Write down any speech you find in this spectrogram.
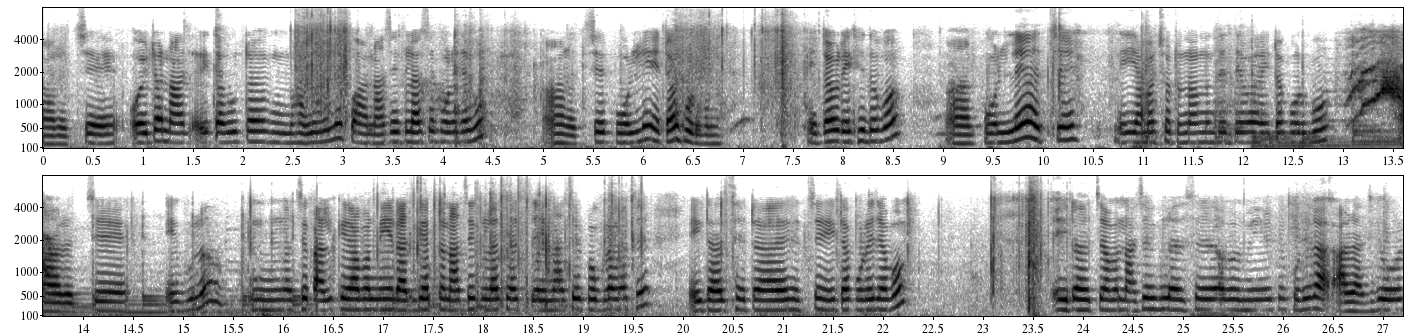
আর হচ্ছে ওইটা নাচ এই কাপড়টা ভালো হলে নাচের ক্লাসে পরে যাব আর হচ্ছে পরলে এটাও পরবো না, এটাও রেখে দেবো। আর পরলে হচ্ছে এই আমার ছোটো ননদের দেওয়া এটা পরবো। আর হচ্ছে এগুলো হচ্ছে কালকে আমার মেয়ের আজকে একটা নাচের ক্লাস আছে নাচের প্রোগ্রাম আছে। এইটা সেটা হচ্ছে এটা পরে যাব। এইটা হচ্ছে আমার নাচের ক্লাসে আমার মেয়েকে পরে, আর আজকে ওর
